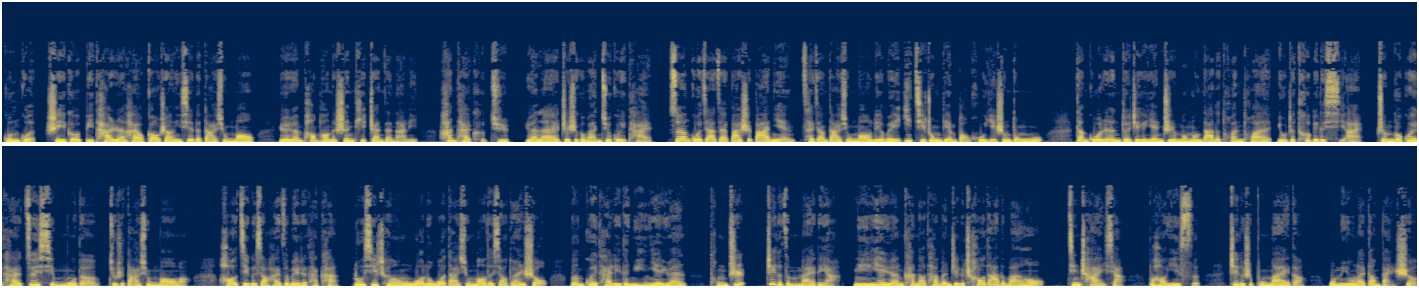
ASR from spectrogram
滚滚是一个比他人还要高尚一些的大熊猫，圆圆胖胖的身体站在那里，憨态可掬。原来这是个玩具柜台。虽然国家在八十八年才将大熊猫列为一级重点保护野生动物，但国人对这个颜值萌萌哒的团团有着特别的喜爱。整个柜台最醒目的就是大熊猫了，好几个小孩子围着他看。陆西城握了握大熊猫的小短手，问柜台里的女营业员：“同志，这个怎么卖的呀？”女营业员看到他问这个超大的玩偶，惊诧一下：“不好意思，这个是不卖的。”我们用来当摆设。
